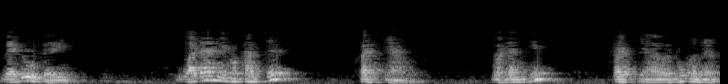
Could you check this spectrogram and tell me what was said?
වැඩූ බැවින් වඩන්නේ මොකද්ද? ප්‍රඥාව. වඩන්නේ ප්‍රඥාව නුවණ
